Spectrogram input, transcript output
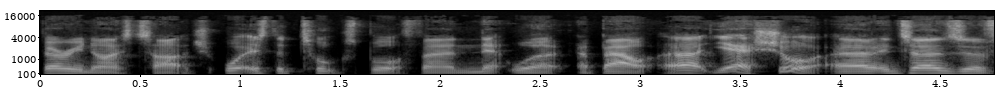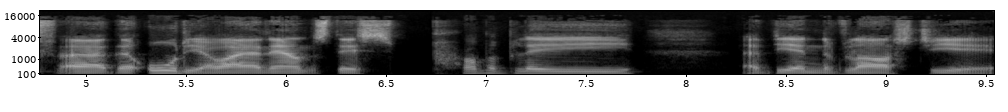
Very nice touch. What is the Talksport Fan Network about? Uh, yeah, sure. Uh, in terms of uh, the audio, I announced this probably at the end of last year.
